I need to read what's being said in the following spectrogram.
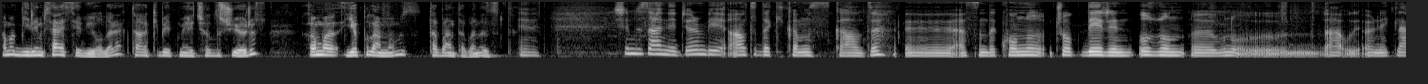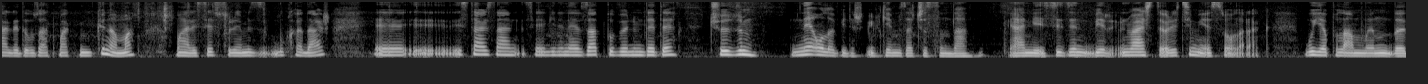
Ama bilimsel seviye olarak takip etmeye çalışıyoruz. Ama yapılanmamız taban tabana zıt. Evet. Şimdi zannediyorum bir altı dakikamız kaldı. Ee, aslında konu çok derin, uzun. Ee, bunu daha örneklerle de uzatmak mümkün ama maalesef süremiz bu kadar. Ee, istersen sevgili Nevzat bu bölümde de çözüm ne olabilir ülkemiz açısından? Yani sizin bir üniversite öğretim üyesi olarak bu yapılanmanın da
